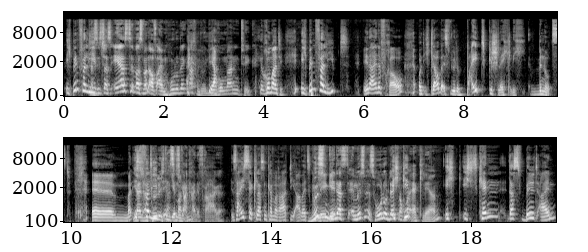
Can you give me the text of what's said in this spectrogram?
ich bin verliebt. Das ist das Erste, was man auf einem Holodeck machen würde, ja. Romantik. Romantik. Ich bin verliebt in eine Frau und ich glaube, es würde beidgeschlechtlich benutzt. Ähm, man ist ja, verliebt in das jemanden. Das ist gar keine Frage. Sei es der Klassenkamerad, die Arbeitskollegin. Müssen wir das, äh, müssen wir das Holodeck nochmal erklären? Ich, ich scanne das Bild ein.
